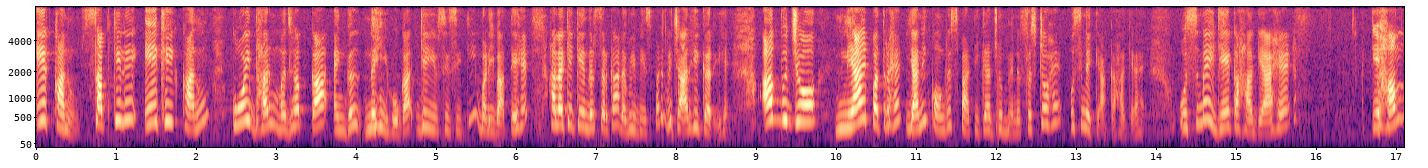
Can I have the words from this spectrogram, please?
एक कानून, सबके लिए एक ही कानून, कोई धर्म, मज़हब का एंगल नहीं होगा। ये यूसीसी की बड़ी बातें हैं। हालाँकि केंद्र सरकार अभी भी इस पर विचार ही कर रही है। अब जो न्याय पत्र है, यानी कांग्रेस पार्टी का जो मैनिफेस्टो है, उसमें क्या कहा गया है? उसमें यह कहा गया है कि हम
